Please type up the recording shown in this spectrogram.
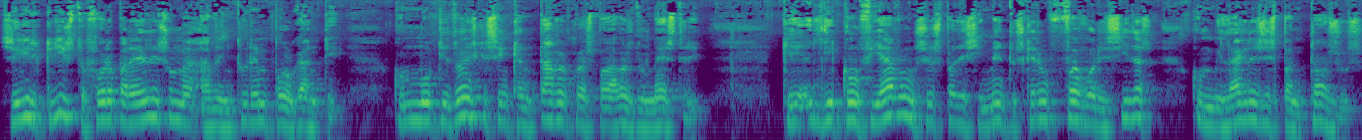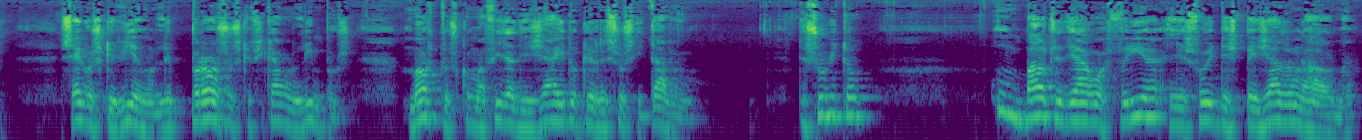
seguir Cristo fora para eles uma aventura empolgante, com multidões que se encantavam com as palavras do Mestre, que lhe confiavam os seus padecimentos, que eram favorecidas com milagres espantosos, cegos que viam, leprosos que ficavam limpos, mortos como a filha de Jairo que ressuscitavam. De súbito, um balde de água fria lhes foi despejado na alma.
